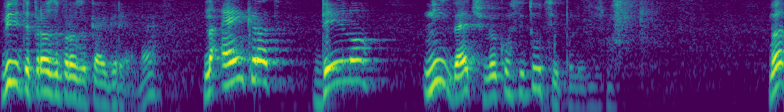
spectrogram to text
vidite pravzaprav, zakaj gre. Ne. Naenkrat delo ni več v konstituciji politično. V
